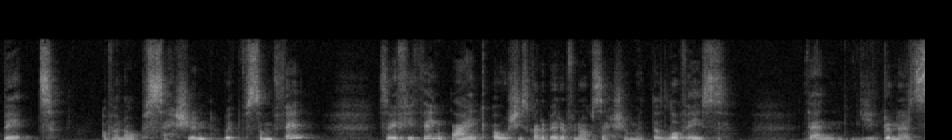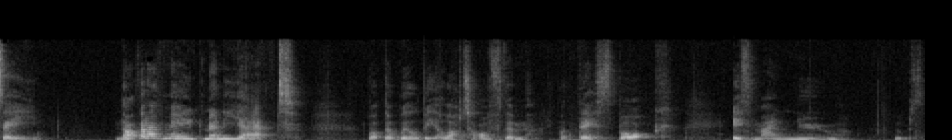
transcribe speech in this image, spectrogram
bit of an obsession with something. So if you think like, oh, she's got a bit of an obsession with the lovies, then you're gonna see, not that I've made many yet, but there will be a lot of them. But this book is my new, oops,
